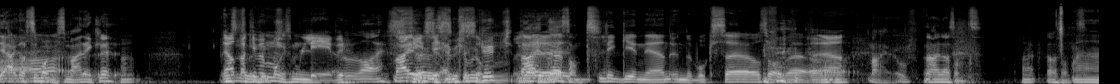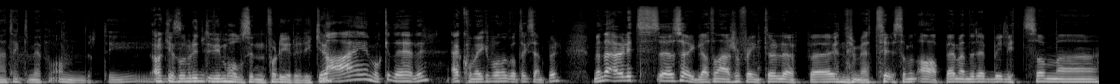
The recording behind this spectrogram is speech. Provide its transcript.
det er ganske mange som er, egentlig. Ja, men det er ikke mange som lever. Nei, Nei, det er som-. Nei, det er sant. Ligge inni en underbukse og sove. Og, Ja. Nei. Nei det er sant. Nei. Det er sant. Eh, Jeg tenkte mer på en andre dyr. Ok, Så vi må holde oss innenfor dyreriket? Nei, må ikke det heller. Jeg kommer ikke på noe godt eksempel. Men det er jo litt sørgelig at han er så flink til å løpe 100 meter som en ape. Men det blir litt som eh,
